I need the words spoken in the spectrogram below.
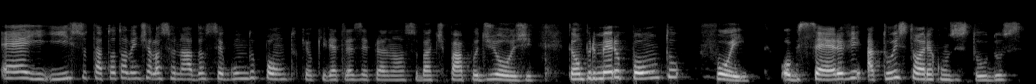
É, e isso está totalmente relacionado ao segundo ponto que eu queria trazer para nosso bate-papo de hoje. Então, o primeiro ponto foi: observe a tua história com os estudos,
